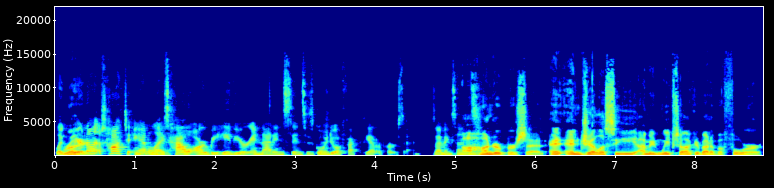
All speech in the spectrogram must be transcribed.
like we're not taught to analyze how our behavior in that instance is going to affect the other person. Does that make sense? A hundred percent. And, and jealousy, I mean, we've talked about it before,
